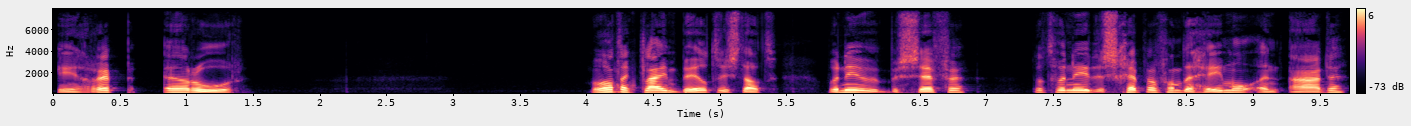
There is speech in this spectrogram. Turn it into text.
in rep en roer. Maar wat een klein beeld is dat, wanneer we beseffen dat wanneer de schepper van de hemel en aarde,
